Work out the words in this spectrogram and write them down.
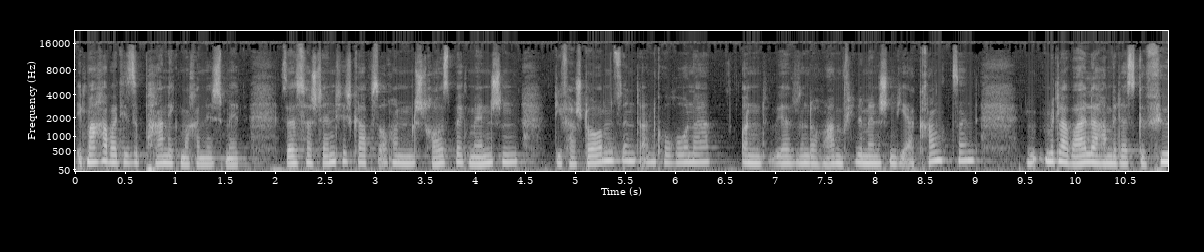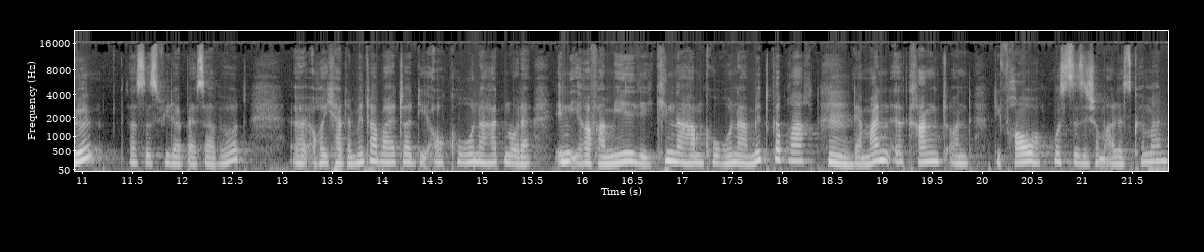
Ich mache aber diese Panikmache nicht mit. Selbstverständlich gab es auch in Strausbeck Menschen, die verstorben sind an Corona und wir sind auch, haben viele Menschen, die erkrankt sind. Mittlerweile haben wir das Gefühl, dass es wieder besser wird. Äh, auch ich hatte Mitarbeiter, die auch Corona hatten oder in ihrer Familie, die Kinder haben Corona mitgebracht. Hm. Der Mann erkrankt und die Frau musste sich um alles kümmern.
